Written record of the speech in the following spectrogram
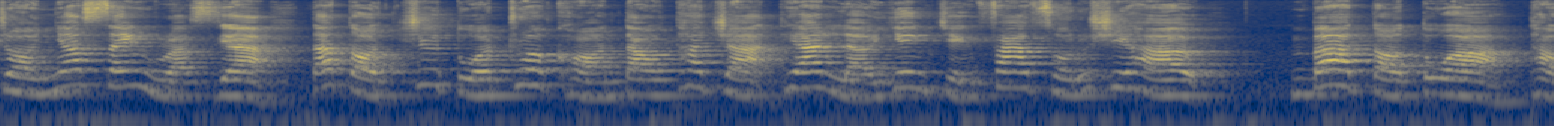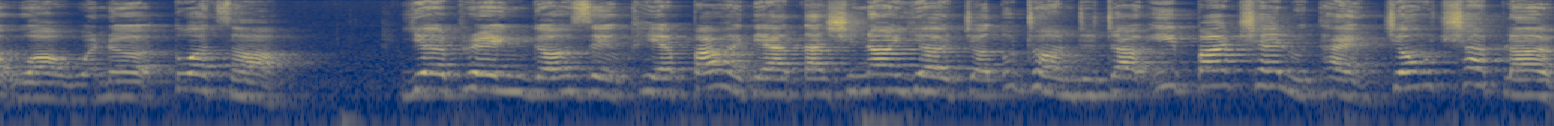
trò nhớ sinh Russia đã tỏ chữ tuổi chua khòn đào tha trả thiên lợi yên chính pha số lúc hậu ba tỏ tua thảo hòa và nợ tua trò giờ pring gạo diện khi bao hệ tia ta chỉ nói giờ cho tu tròn cho trao y ba che lụt thành chống chắp lời.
